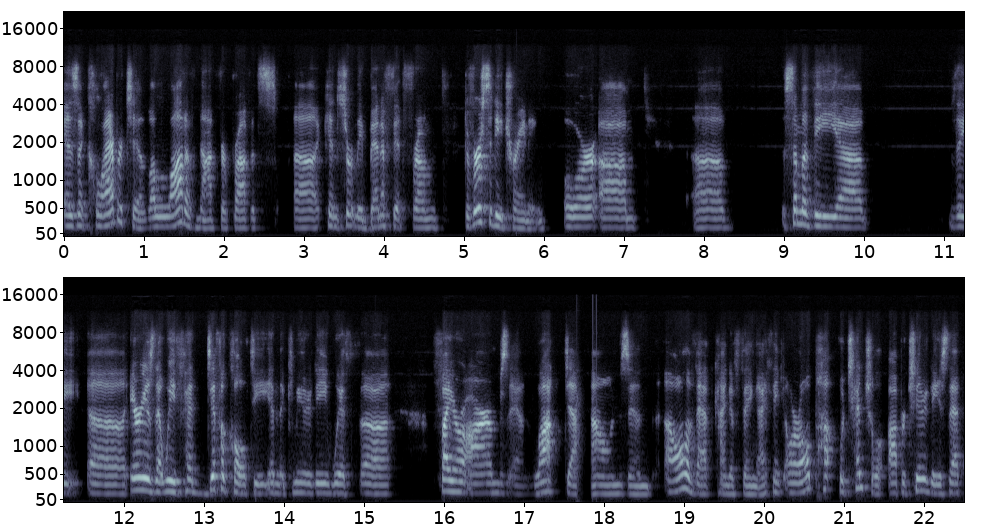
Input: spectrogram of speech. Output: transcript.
as a collaborative a lot of not-for-profits uh, can certainly benefit from diversity training or um, uh, some of the uh, the uh, areas that we've had difficulty in the community with uh, firearms and lockdowns and all of that kind of thing, I think are all potential opportunities that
